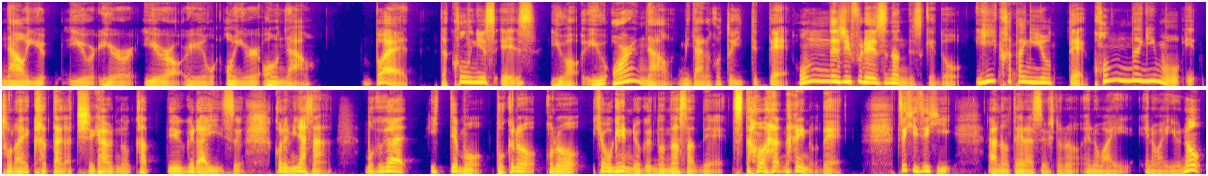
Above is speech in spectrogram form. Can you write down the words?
now you, you're, you're, you're on your own now. But The cool news is you are, you are now みたいなこと言ってて、同じフレーズなんですけど、言い方によってこんなにも捉え方が違うのかっていうぐらいす、これ皆さん、僕が言っても僕のこの表現力のなさで伝わらないので、ぜひぜひ、あの、テイラー・スウィフトの NY NYU の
